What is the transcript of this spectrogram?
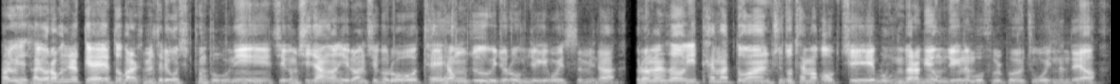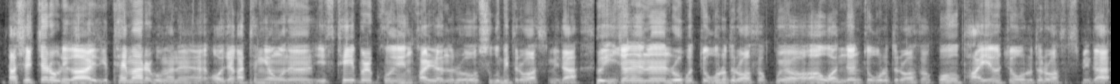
그리고 제가 여러분들께 또 말씀을 드리고 싶은 부분이 지금 시장은 이런 식으로 대형주 위주로 움직이고 있습니다. 그러면서 이 테마 또한 주도 테마가 없이 무분별하게 움직이는 모습을 보여주고 있는데요. 자, 실제로 우리가 이렇게 테마를 보면은 어제 같은 경우는 이 스테이블 코인 관련으로 수급이 들어왔습니다. 그 이전에는 로봇 쪽으로 들어왔었고요. 원전 쪽으로 들어왔었고 바이오 쪽으로 들어왔었습니다.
